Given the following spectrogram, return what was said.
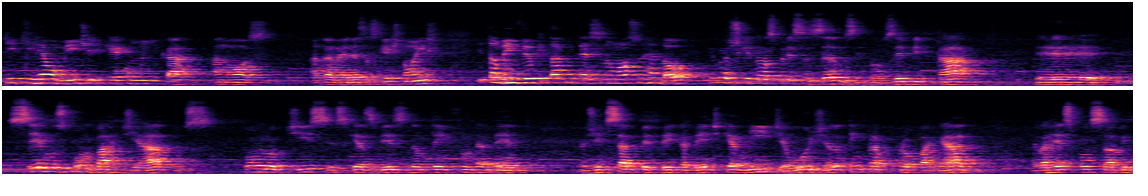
que, que realmente ele quer comunicar a nós através dessas questões e também ver o que está acontecendo ao nosso redor. Eu acho que nós precisamos, irmãos, evitar é, sermos bombardeados por notícias que às vezes não têm fundamento. A gente sabe perfeitamente que a mídia hoje ela tem para propagado, ela é responsável em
